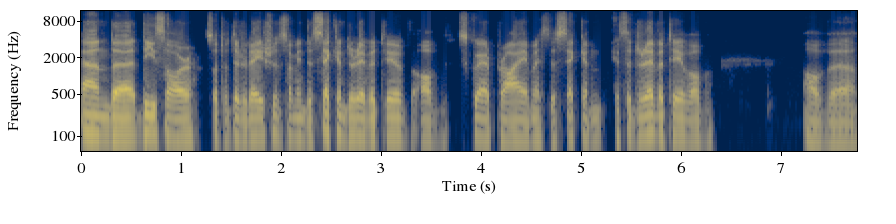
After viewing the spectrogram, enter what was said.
And uh, these are sort of the relations. I mean, the second derivative of square prime is the second, it's a derivative of of uh,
